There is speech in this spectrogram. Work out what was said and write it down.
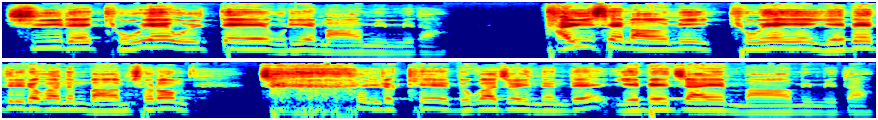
주일에 교회 올 때의 우리의 마음입니다. 다윗의 마음이 교회에 예배 드리러 가는 마음처럼 잘 이렇게 녹아져 있는데 예배자의 마음입니다.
